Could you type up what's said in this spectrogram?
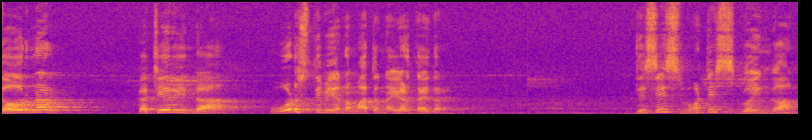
ಗವರ್ನರ್ ಕಚೇರಿಯಿಂದ ಓಡಿಸ್ತೀವಿ ಅನ್ನೋ ಮಾತನ್ನು ಹೇಳ್ತಾ ಇದ್ದಾರೆ. This is what is going on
